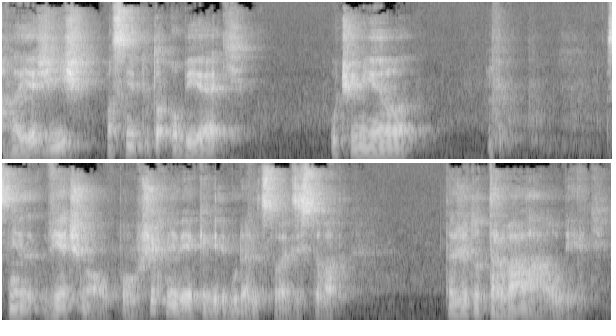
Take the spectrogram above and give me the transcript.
ale Ježíš vlastně tuto oběť učinil vlastně věčnou, po všechny věky, kdy bude lidstvo existovat. Takže je to trvalá oběť.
